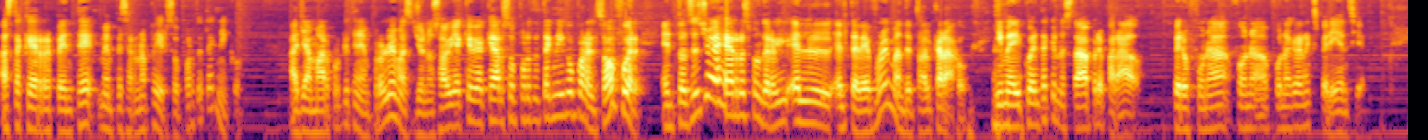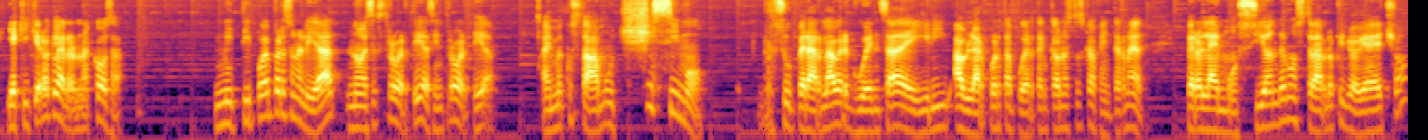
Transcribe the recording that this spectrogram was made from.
hasta que de repente me empezaron a pedir soporte técnico. a llamar porque tenían problemas. Yo no sabía que había que dar soporte técnico para el software. Entonces yo dejé de responder el, teléfono y mandé todo al carajo. Y me di cuenta que no estaba preparado. Pero fue una, fue, una, fue una gran experiencia. Y aquí quiero aclarar una cosa. Mi tipo de personalidad no es extrovertida, es introvertida. A mí me costaba muchísimo superar la vergüenza de ir y hablar puerta a puerta en cada uno de estos cafés internet. Pero la emoción de mostrar lo que yo había hecho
